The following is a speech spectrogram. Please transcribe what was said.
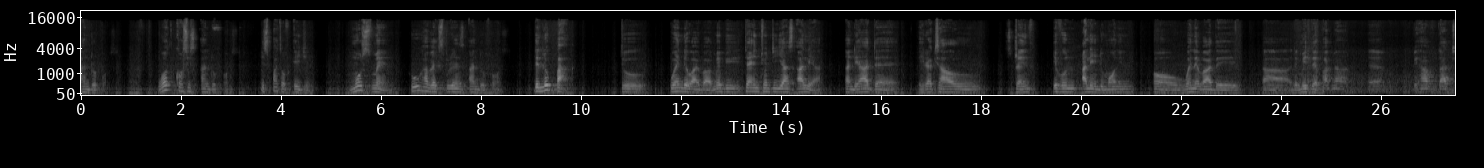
andropause. What causes andropause? It's part of aging. Most men who have experienced andropause, they look back to when they were about maybe 10, 20 years earlier, and they had uh, erectile strength even early in the morning or whenever they, uh, they meet their partner, um, they have that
